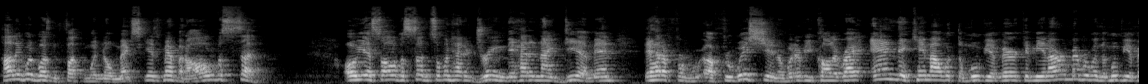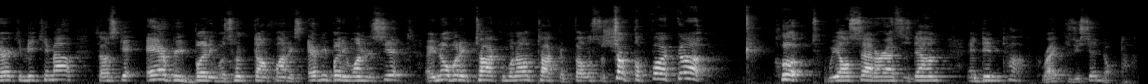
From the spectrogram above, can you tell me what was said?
Hollywood wasn't fucking with no Mexicans, man. But all of a sudden, oh yes, all of a sudden someone had a dream. They had an idea, man. They had a, a, fruition or whatever you call it, right? And they came out with the movie American Me. And I remember when the movie American Me came out, so I was get everybody was hooked on phonics. Everybody wanted to see it. Ain't nobody talking when I'm talking, fellas. So shut the fuck up. Hooked. We all sat our asses down and didn't talk, right? Because you said don't talk.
